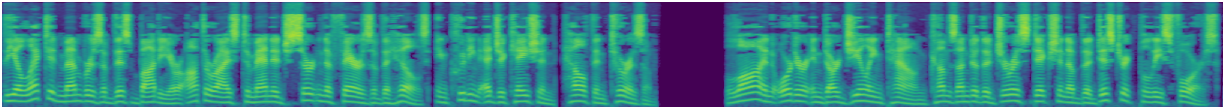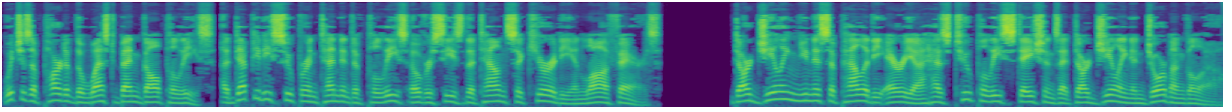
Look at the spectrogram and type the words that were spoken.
The elected members of this body are authorized to manage certain affairs of the hills, including education, health and tourism. Law and order in Darjeeling town comes under the jurisdiction of the District Police Force, which is a part of the West Bengal Police. A deputy superintendent of police oversees the town's security and law affairs. Darjeeling municipality area has two police stations at Darjeeling and Jorbungalow.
